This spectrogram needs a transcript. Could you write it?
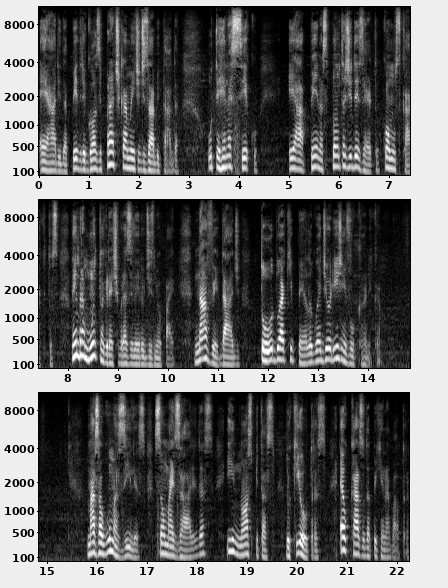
é árida, pedregosa e praticamente desabitada. O terreno é seco e há apenas plantas de deserto, como os cactos. Lembra muito a Grécia brasileira, diz meu pai. Na verdade, todo o arquipélago é de origem vulcânica. Mas algumas ilhas são mais áridas e inóspitas do que outras. É o caso da Pequena Baltra.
